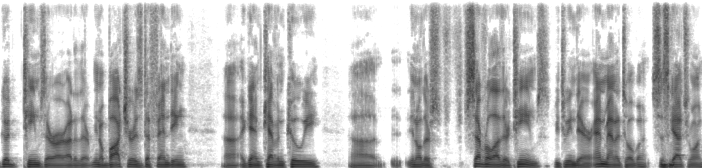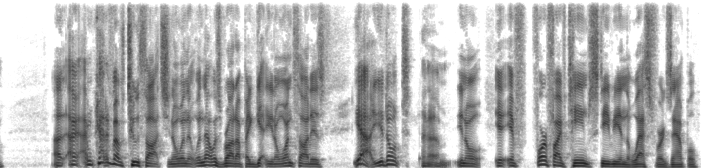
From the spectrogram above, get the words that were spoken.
good teams there are out of there. You know, Bottcher is defending uh, again. Kevin Koe. Uh, you know, there's several other teams between there and Manitoba, Saskatchewan. Mm-hmm. Uh, I, am kind of of two thoughts. You know, when that, when that was brought up, I get. You know, one thought is, yeah, you don't. Um, you know, if four or five teams, Stevie in the West, for example,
